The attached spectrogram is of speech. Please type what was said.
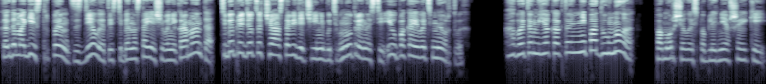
«Когда магистр Пент сделает из тебя настоящего некроманта, тебе придется часто видеть чьи-нибудь внутренности и упокаивать мертвых». «Об этом я как-то не подумала», — поморщилась побледневшая Кей.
